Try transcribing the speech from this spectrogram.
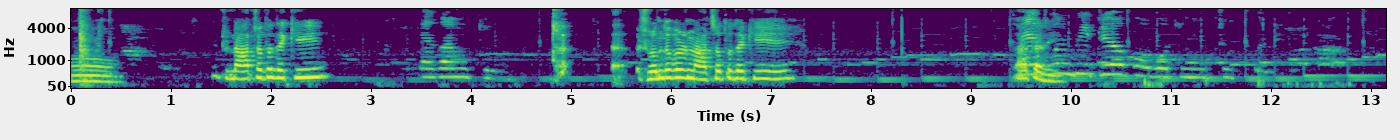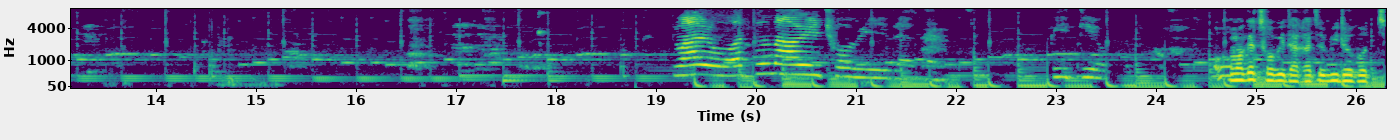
ও। একটু নাচো তো দেখি। সুন্দর করে নাচো তো দেখি। তাড়াতাড়ি। আমাকে ছবি দেখাচ্ছে ভিডিও করছ।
